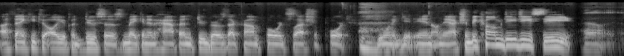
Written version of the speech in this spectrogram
Uh, thank you to all you producers making it happen. Dudegrows.com forward slash support if you want to get in on the action. Become DGC. Hell yeah.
